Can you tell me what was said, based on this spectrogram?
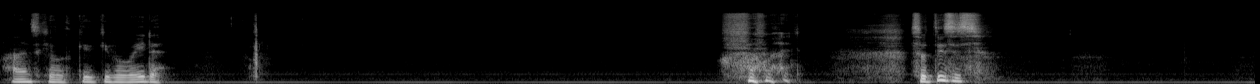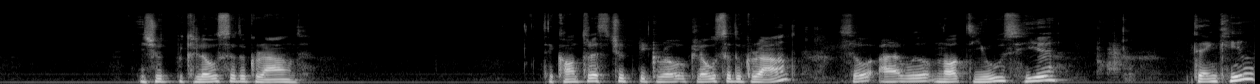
Heinz killed, give, give away the. So this is, it should be closer to ground. The contrast should be closer to ground. So I will not use here 10 kilo,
